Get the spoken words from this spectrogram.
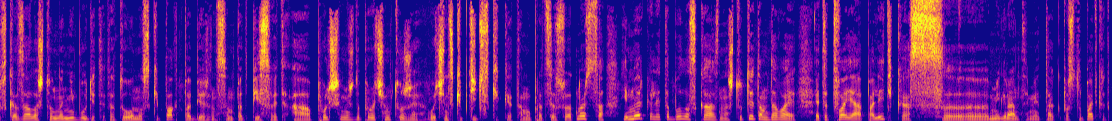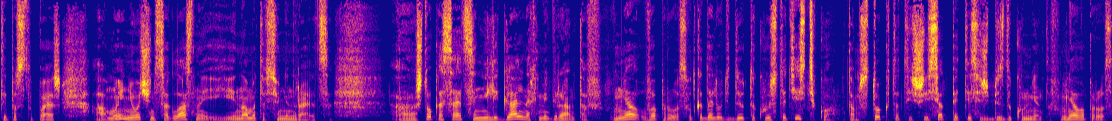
сказала, что она не будет этот ООНовский пакт по беженцам подписывать, а Польша, между прочим, тоже очень скептически к этому процессу относится. И Меркель это было сказано, что ты там давай, это твоя политика с э, мигрантами так поступать, как ты поступаешь. А мы не очень согласны, и нам это все не нравится. А что касается нелегальных мигрантов, у меня вопрос. Вот когда люди дают такую статистику, там столько-то тысяч, 65 тысяч без документов, у меня вопрос.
